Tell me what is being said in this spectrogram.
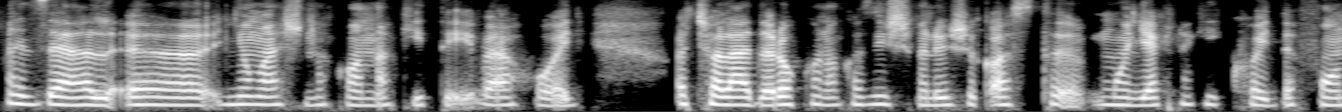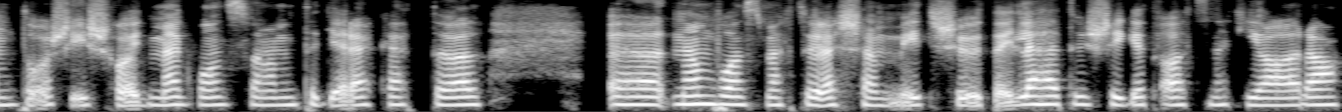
ezzel ö, nyomásnak vannak kitéve, hogy a család, a rokonok, az ismerősök azt mondják nekik, hogy de fontos is, hogy megvonsz valamit a gyerekettől, ö, nem vonsz meg tőle semmit, sőt, egy lehetőséget adsz neki arra,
